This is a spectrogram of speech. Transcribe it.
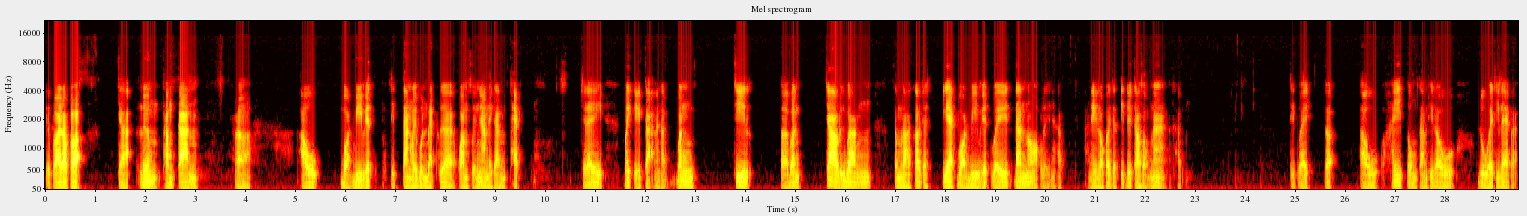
เรียบร้อยเราก็จะเริ่มทำการเอาบอร์ด BMS ติดตั้งไว้บนแบตเพื่อความสวยงามในการแพ็คจะได้ไม่เกะกะนะครับ บางทีบางเจ้าหรือบางตำราก็จะแยกบอร์ด BMS ไว้ด้านนอกเลยนะครับ อันนี้เราก็จะติดด้วยกาวสองหน้าครับ ติดไว้ เอาให้ตรงตามที่เราดูไว้ทีแรกแล้ว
